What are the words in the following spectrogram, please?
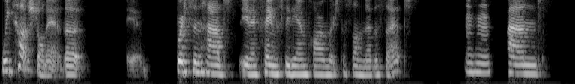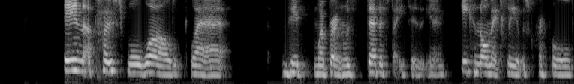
we touched on it that Britain had, you know, famously the empire in which the sun never set. Mhm. And in a post-war world where the where Britain was devastated, you know, economically it was crippled.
